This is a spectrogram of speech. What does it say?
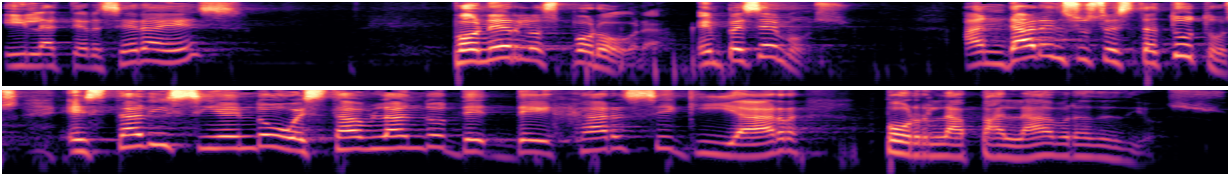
Y la tercera es ponerlos por obra. Empecemos. Andar en sus estatutos. Está diciendo o está hablando de dejarse guiar por la palabra de Dios.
